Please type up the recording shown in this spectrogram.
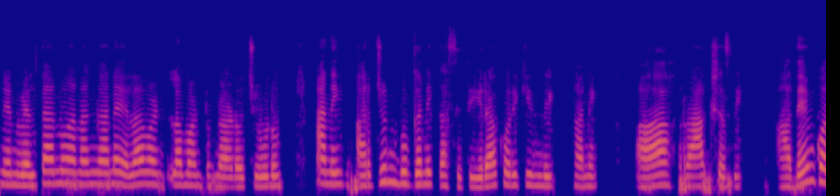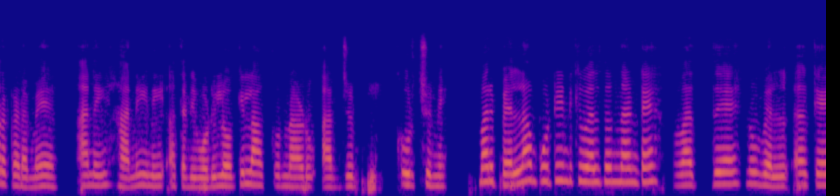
నేను వెళ్తాను అనగానే ఎలా వెళ్ళమంటున్నాడో చూడు అని అర్జున్ బుగ్గని కసి తీరా కొరికింది అని ఆ రాక్షసి! అదేం కొరకడమే? అని హనీని అతడి ఒడిలోకి లాక్కున్నాడు అర్జున్ కూర్చుని. మరి పెళ్ళాం పుట్టింటికి వెళ్తుందంటే వద్దే నువ్వు వెళ్ళకే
